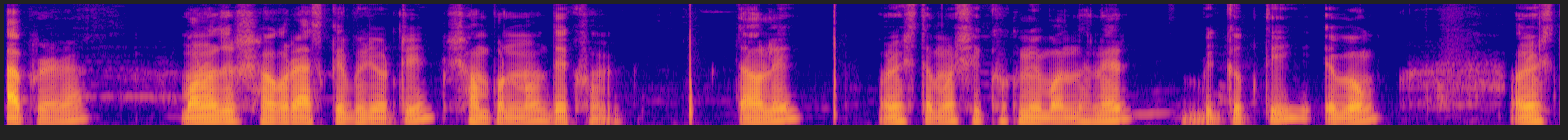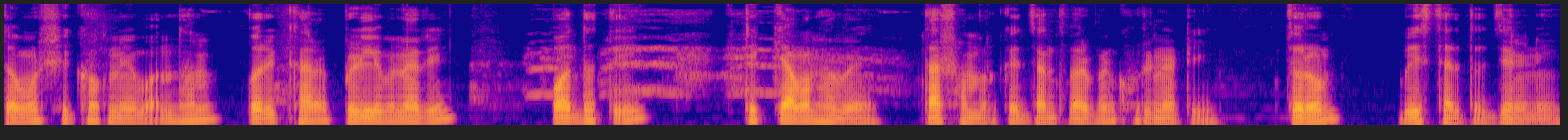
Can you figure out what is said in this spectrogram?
আপনারা মনোযোগ সহকারে আজকের ভিডিওটি সম্পূর্ণ দেখুন। তাহলে উনিশতম শিক্ষক নিবন্ধনের বিজ্ঞপ্তি এবং উনিশতম শিক্ষক নিবন্ধন পরীক্ষার প্রিলিমিনারি পদ্ধতি ঠিক কেমন হবে? তার সম্পর্কে জানতে পারবেন খুঁটিনাটি। চলুন বিস্তারিত জেনে নিই।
